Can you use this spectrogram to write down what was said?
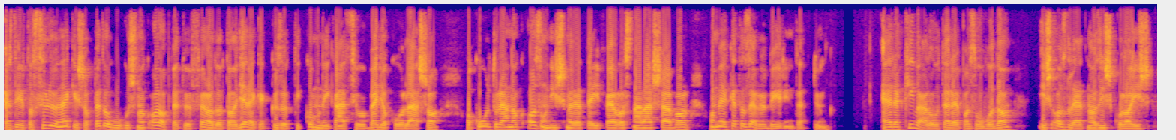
Ezért a szülőnek és a pedagógusnak alapvető feladata a gyerekek közötti kommunikáció begyakorlása a kultúrának azon ismeretei felhasználásával, amelyeket az előbb érintettünk. Erre kiváló terep az óvoda, és az lehetne az iskola is,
